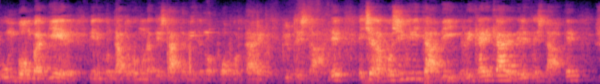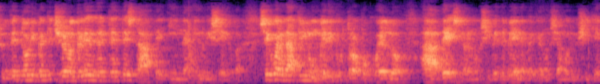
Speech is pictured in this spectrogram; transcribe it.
un bombardiere viene contato come una testata, mentre può portare più testate e c'è la possibilità di ricaricare delle testate sui vettori perché ci sono delle testate in, in, riserva. Se guardate i numeri, purtroppo quello a destra non si vede bene perché non siamo riusciti a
